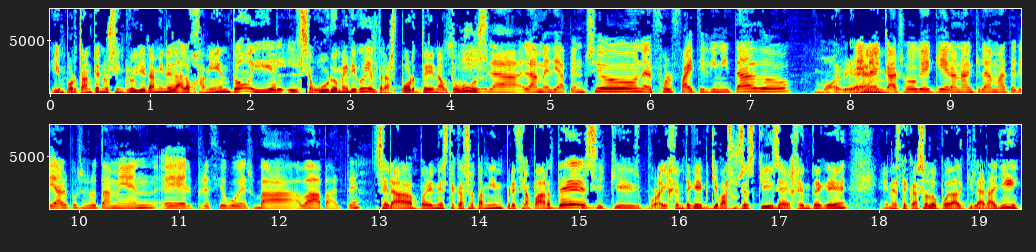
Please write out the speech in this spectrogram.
Importante, nos incluye también el alojamiento y el, el seguro médico y el transporte en autobús. La, la media pensión, el forfait ilimitado. Muy bien. En el caso que quieran alquilar material, pues eso también eh, el precio pues va, va aparte. Será en este caso también precio aparte, sí que por hay gente que lleva sus esquís hay gente que en este caso lo puede alquilar allí.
